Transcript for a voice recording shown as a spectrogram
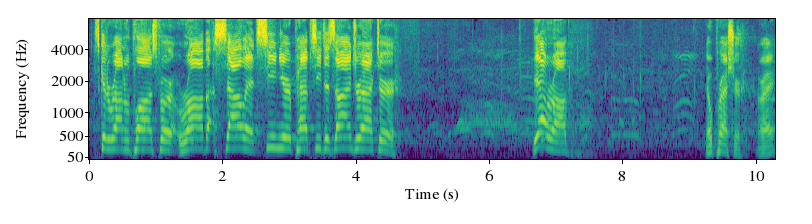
Let's get a round of applause for Rob Salet, Senior Pepsi Design Director. Yeah, Rob. No pressure, all right?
